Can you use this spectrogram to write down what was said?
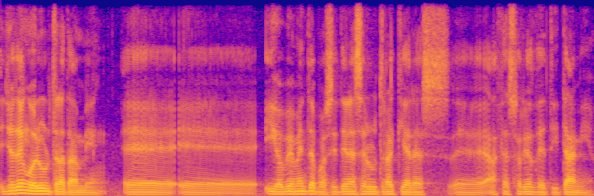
yo tengo el Ultra también. Eh, eh, y obviamente, pues si tienes el Ultra, quieres eh, accesorios de titanio.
